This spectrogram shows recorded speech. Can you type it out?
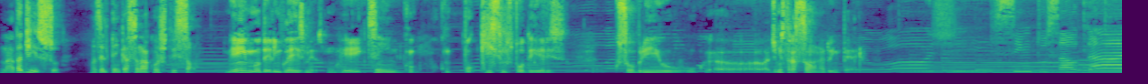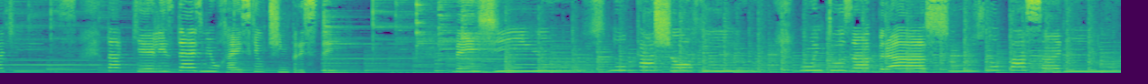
nada disso. Mas ele tem que assinar a Constituição. Bem modelo inglês mesmo. Um rei Sim. com, com pouquíssimos poderes sobre o, a administração né, do império. Hoje sinto saudades daqueles 10 mil réis que eu te emprestei. Beijinhos no cachorrinho, muitos abraços no passarinho,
